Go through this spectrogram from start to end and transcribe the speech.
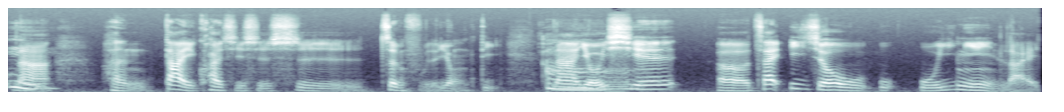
那很大一块其实是政府的用地，那有一些。呃，在一九五五五一年以来，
